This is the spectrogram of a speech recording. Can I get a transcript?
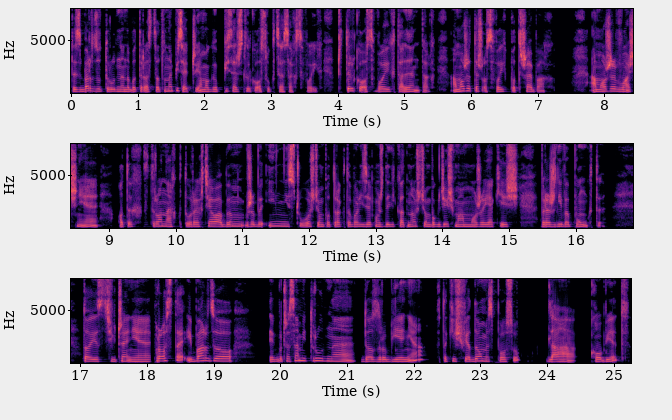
To jest bardzo trudne, no bo teraz co tu napisać? Czy ja mogę pisać tylko o sukcesach swoich, czy tylko o swoich talentach, a może też o swoich potrzebach? A może właśnie o tych stronach, które chciałabym, żeby inni z czułością potraktowali z jakąś delikatnością, bo gdzieś mam może jakieś wrażliwe punkty. To jest ćwiczenie proste i bardzo jakby czasami trudne do zrobienia w taki świadomy sposób dla kobiet,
